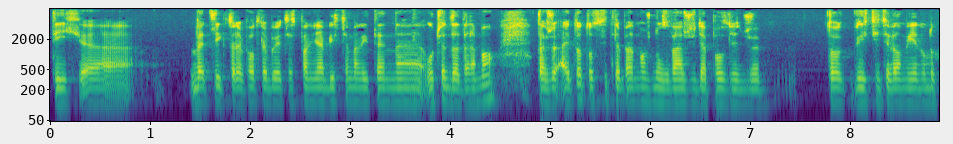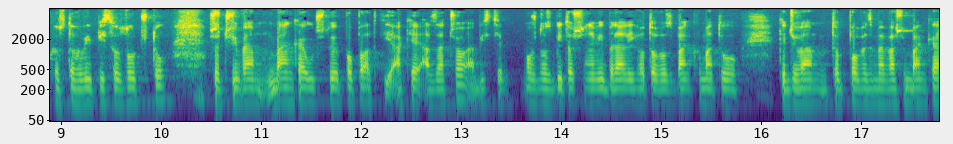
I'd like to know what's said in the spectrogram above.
tých vecí, ktoré potrebujete splniť, aby ste mali ten účet zadarmo. Takže aj toto si treba možno zvážiť a pozrieť, že to zistíte veľmi jednoducho z toho výpisu z účtu, že či vám banka účtuje poplatky, aké a za čo, aby ste možno zbytočne vybrali hotovosť bankomatu, keďže vám to povedzme vaša banka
